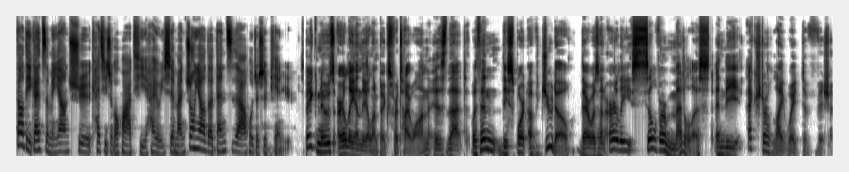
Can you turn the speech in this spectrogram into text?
到底该怎么样去开启这个话题，还有一些蛮重要的单字啊，或者是片语。Big news early in the Olympics for Taiwan is that within the sport of judo, there was an early silver medalist in the extra lightweight division.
